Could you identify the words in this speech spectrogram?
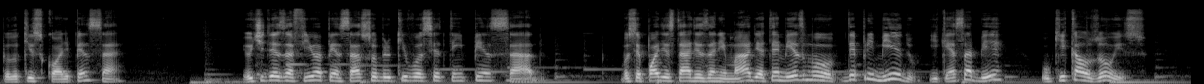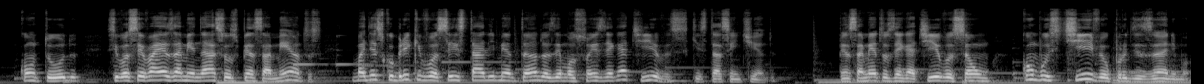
pelo que escolhe pensar. Eu te desafio a pensar sobre o que você tem pensado. Você pode estar desanimado e até mesmo deprimido e quer saber o que causou isso. Contudo, se você vai examinar seus pensamentos, vai descobrir que você está alimentando as emoções negativas que está sentindo. Pensamentos negativos são combustível para o desânimo.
